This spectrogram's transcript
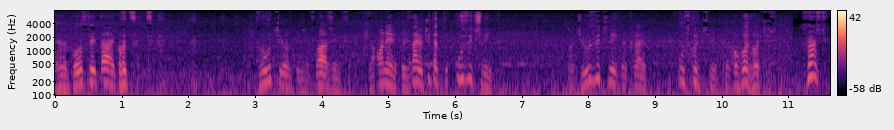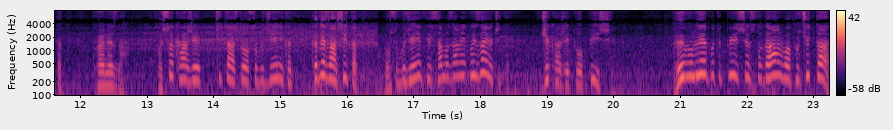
Ne, postoji taj koncept. Zvuči ozbiljno, slažem se. Za one koji znaju čitati uzvičnik. Znači uzvičnik na kraju. Uskličnik, kako god hoćeš. Znaš čitati? Pa ne znam. Pa što kaže, čitaš to oslobođenje kad, kad ne znaš čitati? Oslobođenje ti je samo za one koji znaju čitati. Gdje kaže to piše? Evo lijepo ti piše sloganova, pročitaj.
